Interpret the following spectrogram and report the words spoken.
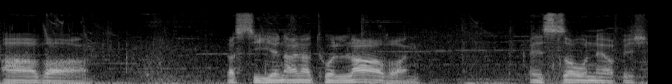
Aber, dass die hier in einer Tour labern, ist so nervig.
